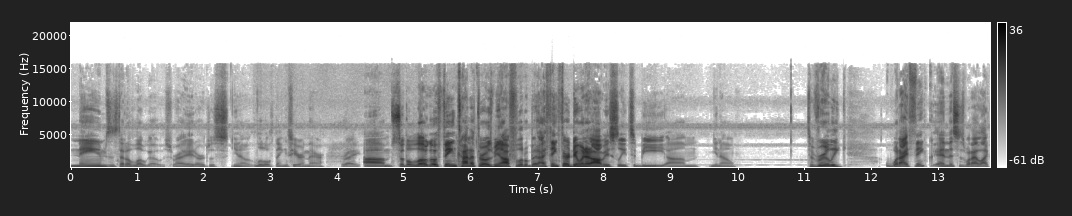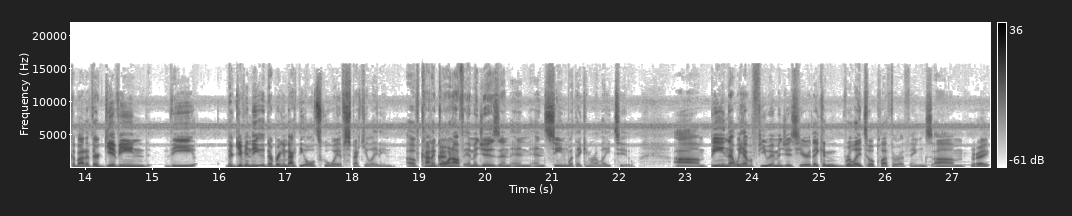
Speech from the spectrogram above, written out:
names instead of logos, right? Or just you know little things here and there. Right. Um, so the logo thing kind of throws me off a little bit. I think they're doing it obviously to be, um, you know, to really. What I think, and this is what I like about it, they're giving the, they're giving the, they're bringing back the old school way of speculating, of kind of Okay. going off images and and and seeing what they can relate to. Um, being that we have a few images here, they can relate to a plethora of things. Um, Right.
